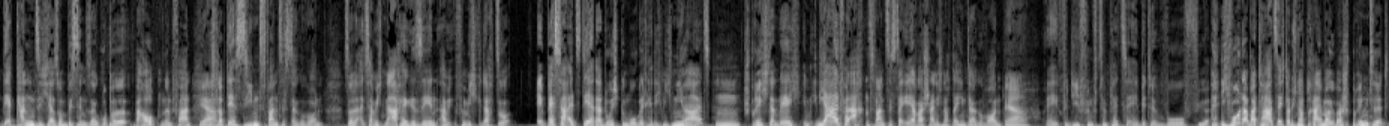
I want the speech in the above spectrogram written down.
der kann sich ja so ein bisschen in dieser Gruppe behaupten und fahren. Ja. Ich glaube, der ist 27. geworden. So, das habe ich nachher gesehen, habe ich für mich gedacht, so, ey, besser als der da durchgemogelt hätte ich mich niemals. Sprich, dann wäre ich im Idealfall 28. eher wahrscheinlich noch dahinter geworden. Ja. Ey, für die 15 Plätze, ey, bitte, wofür? Ich wurde aber tatsächlich, glaube ich, noch dreimal übersprintet,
